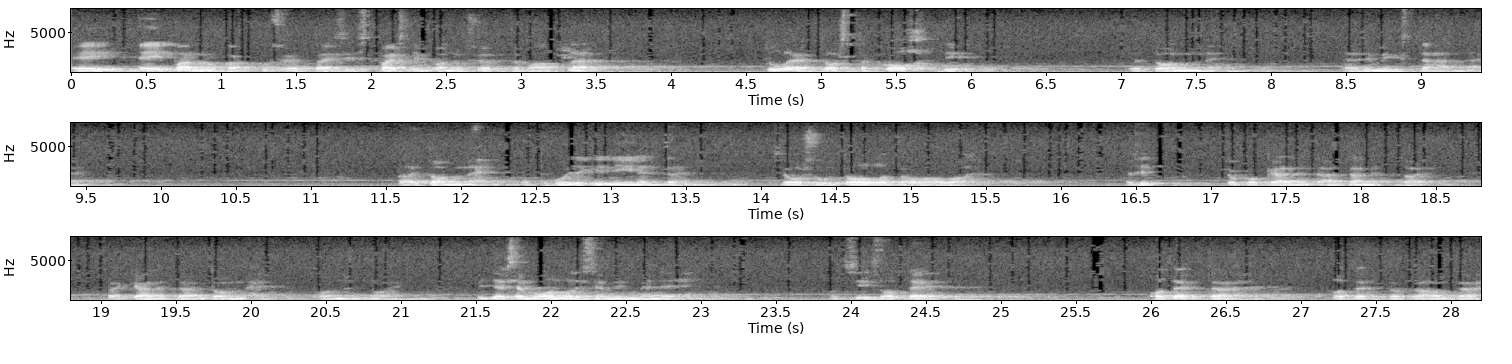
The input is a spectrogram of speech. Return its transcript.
ei, ei pannukakkusyöttö, tai siis paistinpannusyöttö, vaan flat tulee tosta kohti ja tonne. Ja esimerkiksi tähän näin. Tai tonne. Mutta kuitenkin niin, että se osuu tolla tavalla. Ja sitten joko käännetään tänne tai, tai käännetään tonne, tonne noin. Miten se luonnollisemmin menee. Mutta siis ote, ote, tää, ote tota, on tämä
